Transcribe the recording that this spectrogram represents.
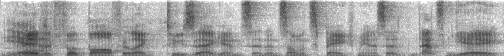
Yeah. I did football for like two seconds, and then someone spanked me, and I said, "That's gay."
